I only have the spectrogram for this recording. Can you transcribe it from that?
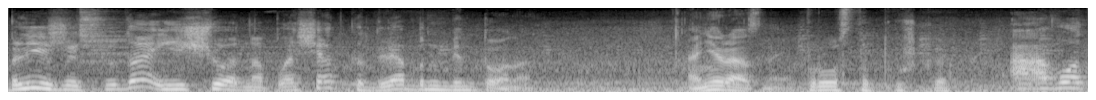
ближе сюда еще одна площадка для бадминтона. Они разные. Просто пушка. А вот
